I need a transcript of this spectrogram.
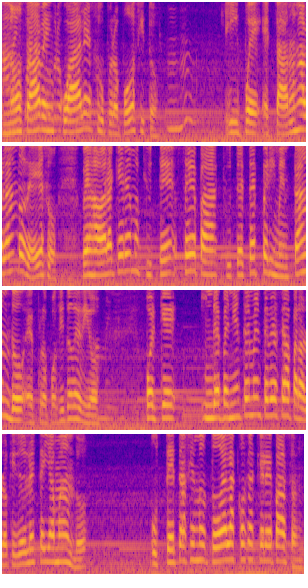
no saben cuál es su propósito, y pues estábamos hablando de eso. Pues ahora queremos que usted sepa que usted está experimentando el propósito de Dios. Porque independientemente de sea para lo que Dios le esté llamando, usted está haciendo todas las cosas que le pasan.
